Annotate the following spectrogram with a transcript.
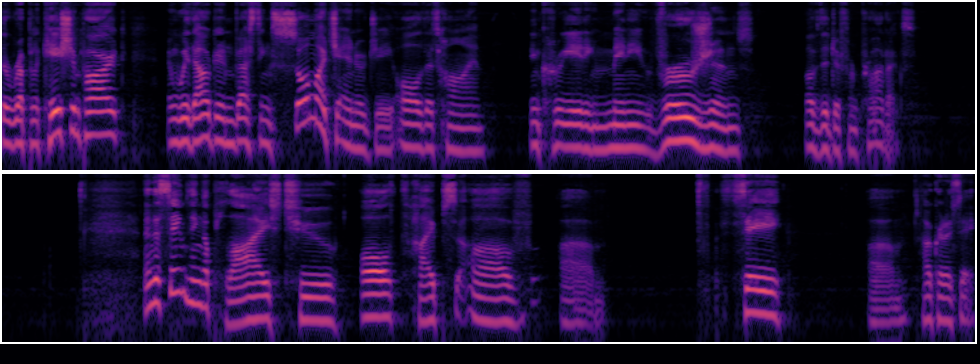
the replication part and without investing so much energy all the time in creating many versions of the different products. And the same thing applies to all types of, um, say, um, how can I say,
